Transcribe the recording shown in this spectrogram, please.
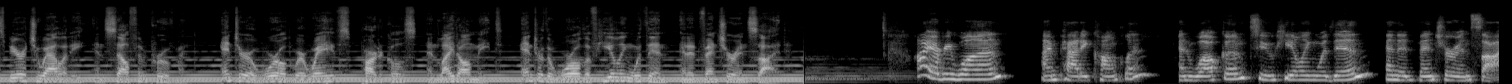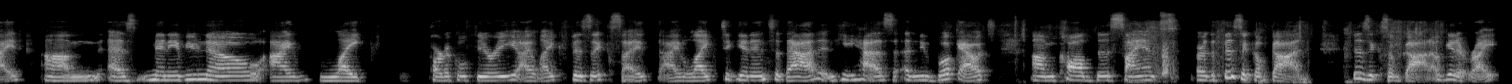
spirituality, and self improvement. Enter a world where waves, particles, and light all meet. Enter the world of healing within and adventure inside. Hi, everyone. I'm Patti Conklin, and welcome to Healing Within and Adventure Inside. Um, as many of you know, I like particle theory. I like physics. I, I like to get into that. And he has a new book out um, called The Science or the Physics of God, Physics of God. I'll get it right.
